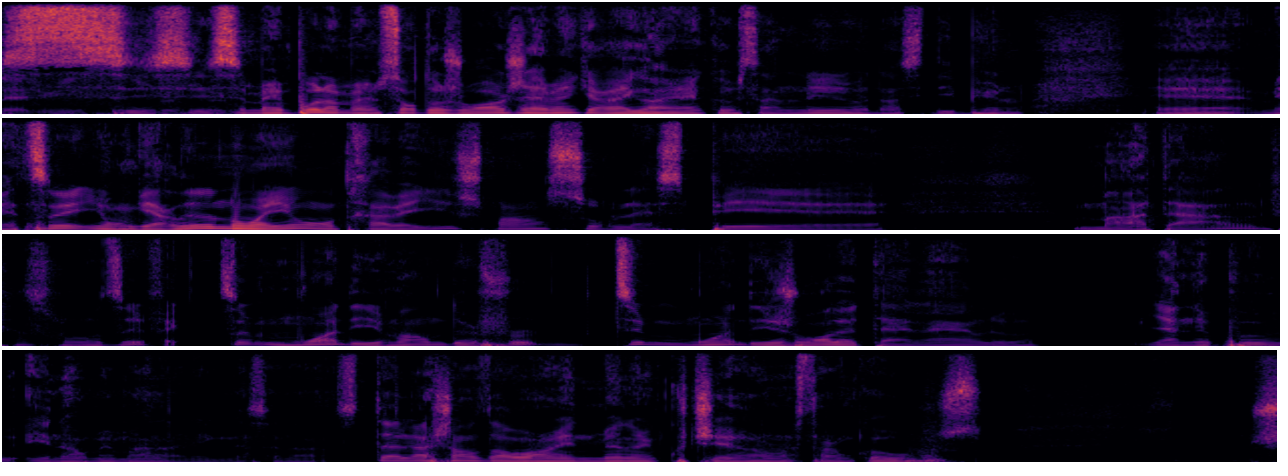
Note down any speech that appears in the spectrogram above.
c'est- C'est c'est même pas la même sorte de joueur. Jamais qu'il aurait gagné la Coupe Stanley là, dans ses débuts. Euh, mais tu sais, ils ont gardé le noyau, ont travaillé, je pense, sur l'aspect euh, mental, qu'est-ce qu'on veut dire? Fait que, tu sais, moi, des ventes de feu, tu sais, moi, des joueurs de talent, là, il y en a pas énormément dans la Ligue nationale. Si t'as la chance d'avoir un Edmund, un Kucherov, un Stamkos, je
